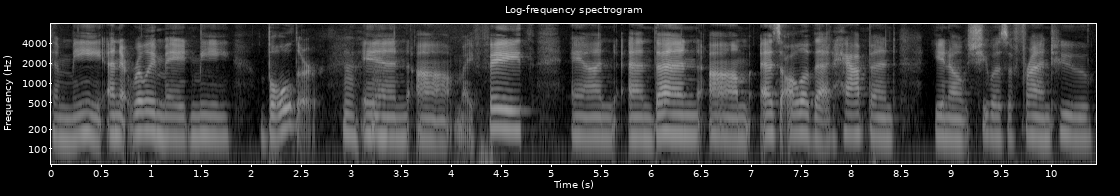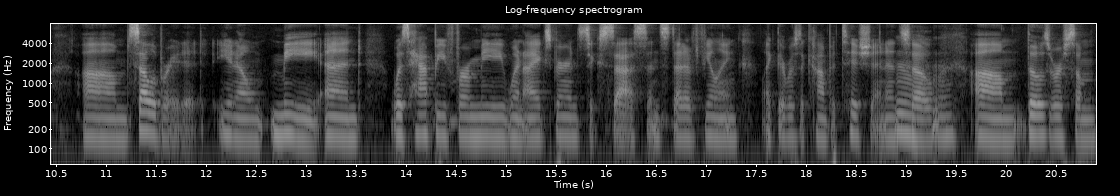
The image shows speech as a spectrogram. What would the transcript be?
to me, and it really made me bolder in uh, my faith. And and then um, as all of that happened, you know, she was a friend who um, celebrated, you know, me and was happy for me when I experienced success instead of feeling like there was a competition. And so um, those were some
